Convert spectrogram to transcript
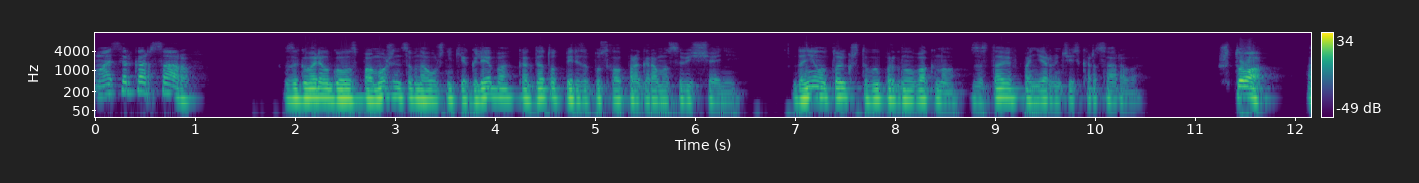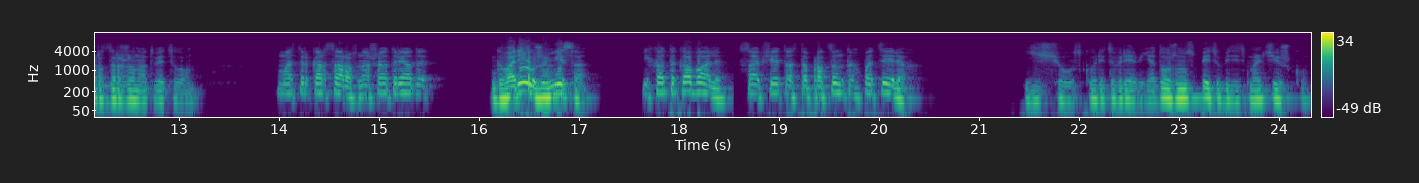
«Мастер Корсаров», – заговорил голос помощницы в наушнике Глеба, когда тот перезапускал программу совещаний. Данила только что выпрыгнул в окно, заставив понервничать Корсарова. «Что?» – раздраженно ответил он. «Мастер Корсаров, наши отряды...» «Говори уже, Миса!» «Их атаковали, сообщает о стопроцентных потерях». «Еще ускорить время, я должен успеть убедить мальчишку».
